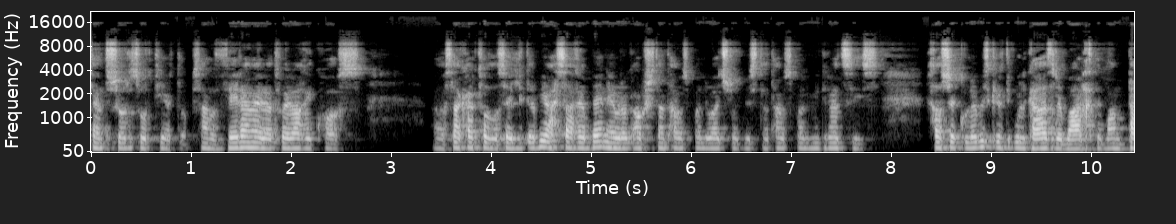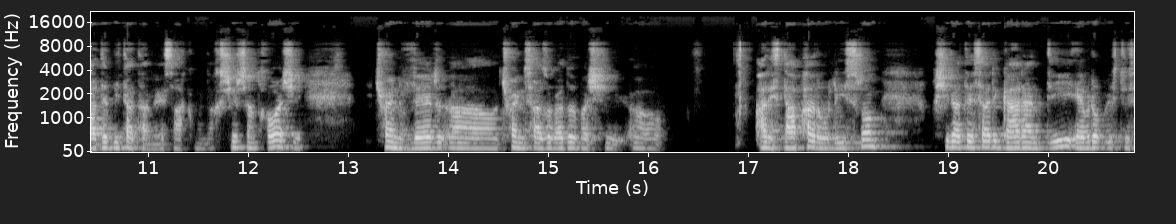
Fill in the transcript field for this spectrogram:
ცენტრის შორის ურთიერთობის. ანუ ვერანაირად ვერ აღიქვავს საქართველოს ელიტები ასაღებენ ევროკავშირთან თავისუფალი ვაჭრობის და თავისუფალი მიგრაციის ხელშეკრულების კრიტიკული გააზრება არ ხდება. ანუ დადებითად არის ეს საქმე და ხშირ შემთხვევაში ჩვენ ვერ ჩვენ საზოგადოებაში არის დაფარული ის რომ ხშირად ეს არის გარანტი ევროპისთვის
